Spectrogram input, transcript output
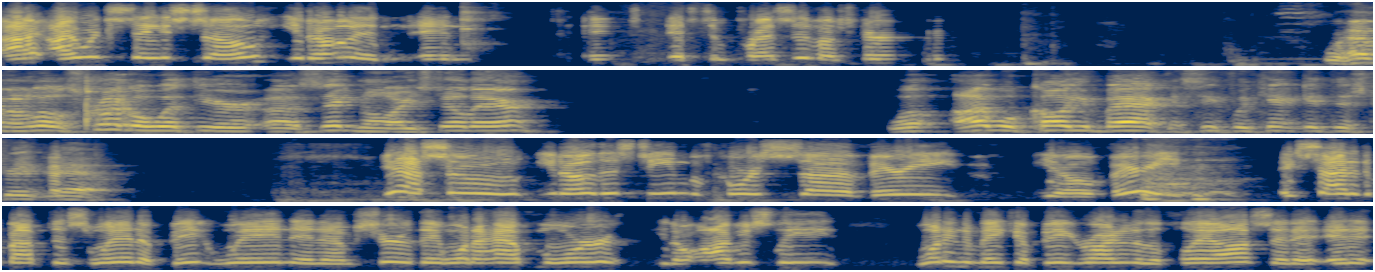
I, I would say so. You know, and and it's, it's impressive. I'm sure. We're having a little struggle with your uh, signal. Are you still there? Well, I will call you back and see if we can't get this straightened out. Yeah, so you know this team, of course, uh, very you know very excited about this win, a big win, and I'm sure they want to have more. You know, obviously wanting to make a big run into the playoffs, and it, and it,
